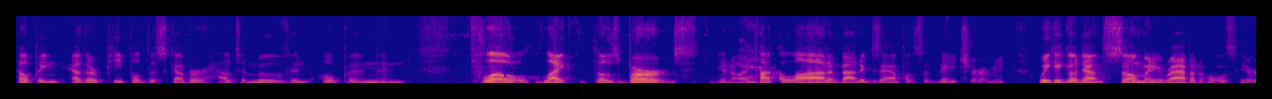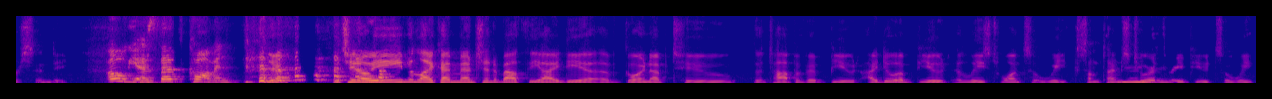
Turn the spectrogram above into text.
helping other people discover how to move and open and flow mm. like those birds you know yeah. i talk a lot about examples of nature i mean we could go down so many rabbit holes here cindy Oh yes, that's common. yeah. But you know, even like I mentioned about the idea of going up to the top of a butte, I do a butte at least once a week, sometimes mm. two or mm. three buttes a week,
